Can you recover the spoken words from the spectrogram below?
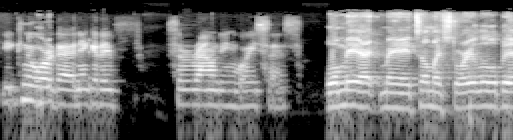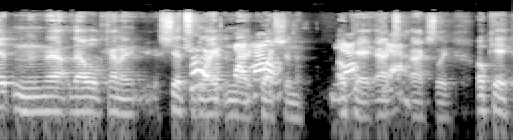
Ignore the negative surrounding voices. Well, may I may I tell my story a little bit, and that, that will kind of shed some light on that, that question. Yeah, okay, yeah. actually, okay.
